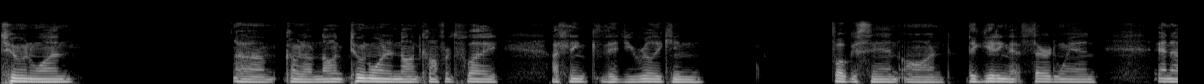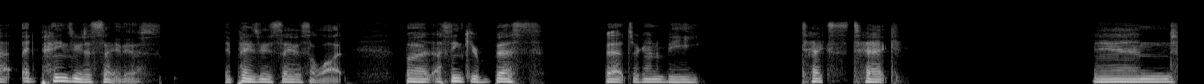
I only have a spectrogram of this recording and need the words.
two and one, um, coming out of non two and one in non conference play, I think that you really can focus in on the getting that third win. And uh, it pains me to say this. It pains me to say this a lot, but I think your best bets are going to be Texas Tech and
